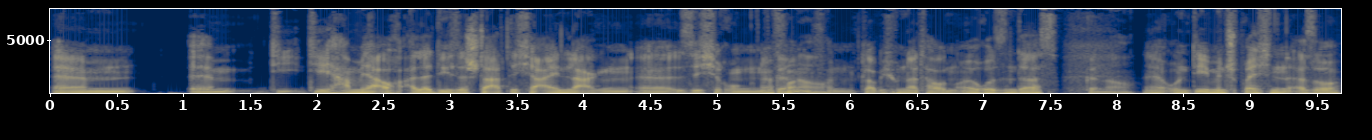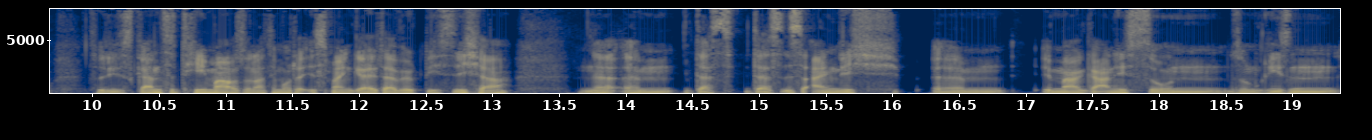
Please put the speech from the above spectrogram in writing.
ähm, ähm, die, die haben ja auch alle diese staatliche Einlagensicherung, äh, ne, genau. von, von glaube ich, 100.000 Euro sind das. Genau. Ne, und dementsprechend, also so dieses ganze Thema, so nach dem Motto, ist mein Geld da wirklich sicher? Ne, ähm, das, das ist eigentlich ähm, immer gar nicht so ein so ein riesen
